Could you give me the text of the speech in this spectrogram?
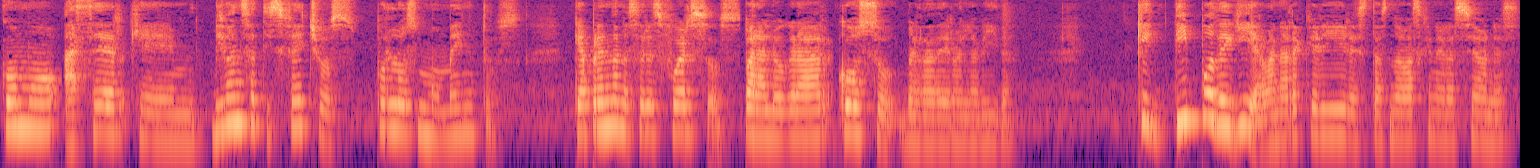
Cómo hacer que vivan satisfechos por los momentos, que aprendan a hacer esfuerzos para lograr gozo verdadero en la vida. ¿Qué tipo de guía van a requerir estas nuevas generaciones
